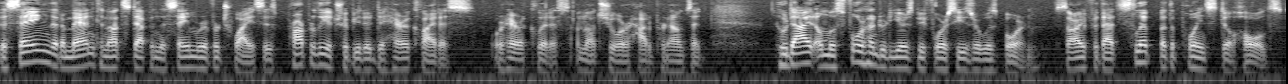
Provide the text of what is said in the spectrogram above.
the saying that a man cannot step in the same river twice is properly attributed to Heraclitus, or Heraclitus, I'm not sure how to pronounce it, who died almost 400 years before Caesar was born. Sorry for that slip, but the point still holds.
